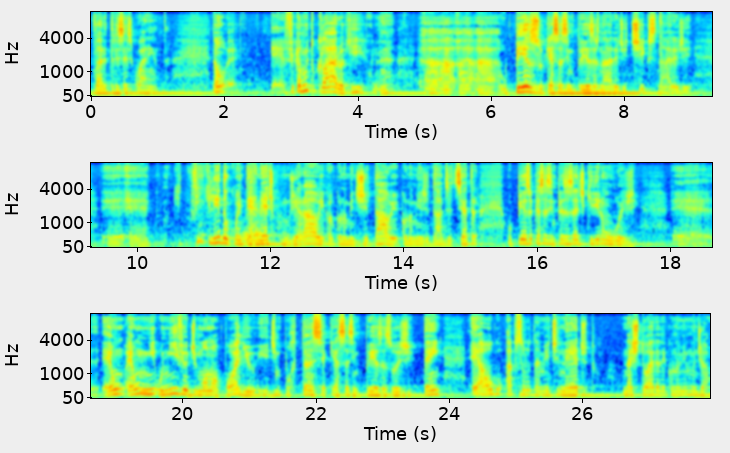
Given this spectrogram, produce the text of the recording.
vale 340. Então, é, é, fica muito claro aqui né, a, o peso que essas empresas na área de TICs, na área de é, é enfim, que lidam com a internet em geral e com a economia digital e economia de dados, etc., o peso que essas empresas adquiriram hoje. É, é, um, é um, o nível de monopólio e de importância que essas empresas hoje têm é algo absolutamente inédito na história da economia mundial.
